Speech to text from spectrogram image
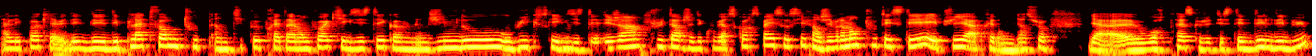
à l'époque, il y avait des, des, plateformes toutes un petit peu prêtes à l'emploi qui existaient comme Jimdo ou Wix qui mmh. existaient déjà. Plus tard, j'ai découvert Squarespace aussi. Enfin, j'ai vraiment tout testé et puis après, donc bien sûr, il y a WordPress que j'ai testé dès le début.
